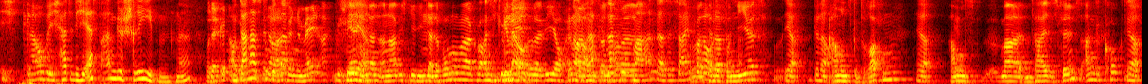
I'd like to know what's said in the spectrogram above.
Ich glaube, ich hatte dich erst angeschrieben, ne? Oder genau. Und dann hast du gesagt, eine Mail geschrieben ja, ja. und dann, dann habe ich dir die hm. Telefonnummer quasi gemeldet genau. oder wie auch genau. immer. Genau, dann hast du gesagt, ruf mal an, das ist einfacher. Oder telefoniert. Ja, genau. Haben uns getroffen. Ja. Haben ja. uns mal einen Teil des Films angeguckt. Ja.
